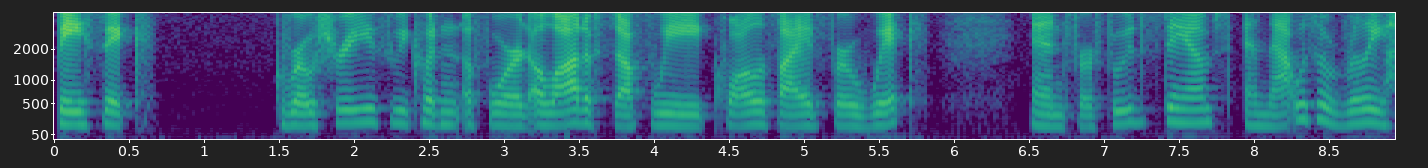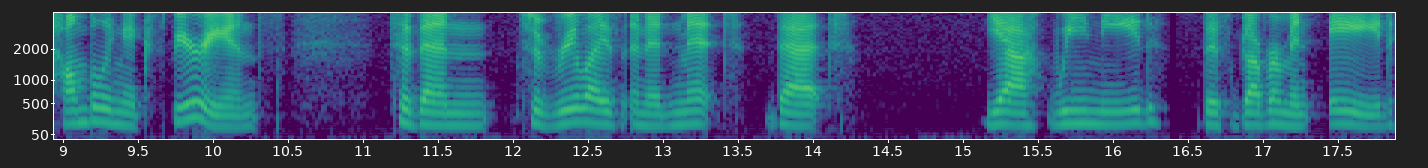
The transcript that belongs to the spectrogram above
basic groceries. We couldn't afford a lot of stuff. We qualified for WIC and for food stamps. And that was a really humbling experience to then to realize and admit that, yeah, we need this government aid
